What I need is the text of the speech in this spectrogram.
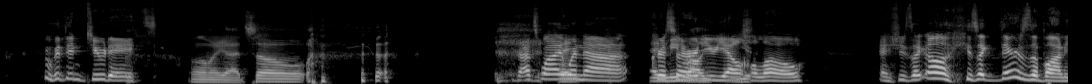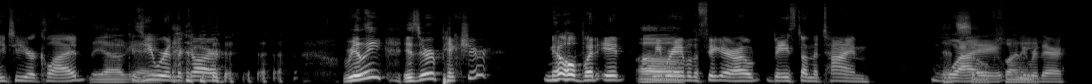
Within two days. Oh my god. So That's why And- when uh Krista heard you yell you- hello, and she's like, "Oh," he's like, "There's the Bonnie to your Clyde." Yeah, 'Cause okay. you were in the car. really? Is there a picture? No, but it we were Oh. able to figure out based on the time That's so why we were there.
